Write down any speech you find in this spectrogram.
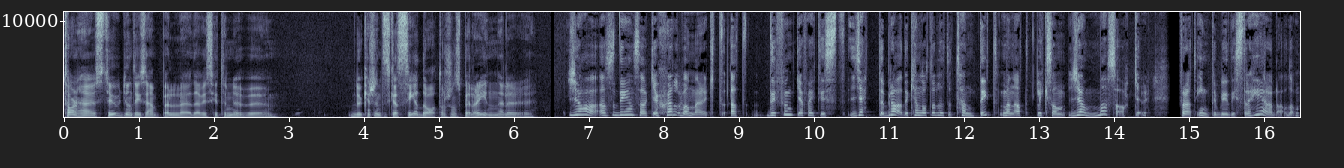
Ta den här studion till exempel eh, där vi sitter nu eh, du kanske inte ska se datorn som spelar in eller? Ja, alltså det är en sak jag själv har märkt att det funkar faktiskt jättebra. Det kan låta lite töntigt men att liksom gömma saker för att inte bli distraherad av dem.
